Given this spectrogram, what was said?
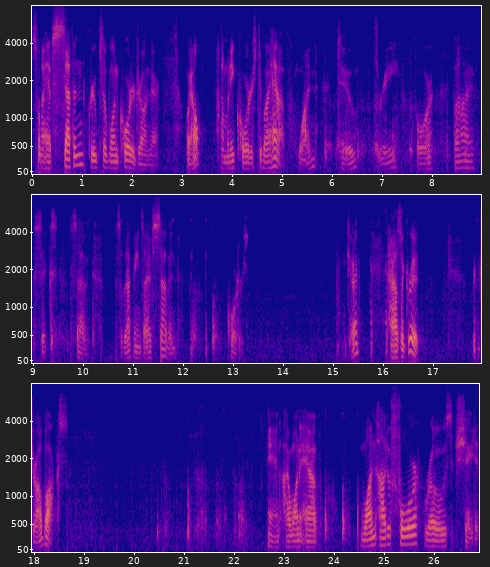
So I have seven groups of one quarter drawn there. Well, how many quarters do I have? One, two, three, four, five, six, seven. So that means I have seven quarters. Okay? As a grid, going to draw a box. And I want to have one out of four rows shaded.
